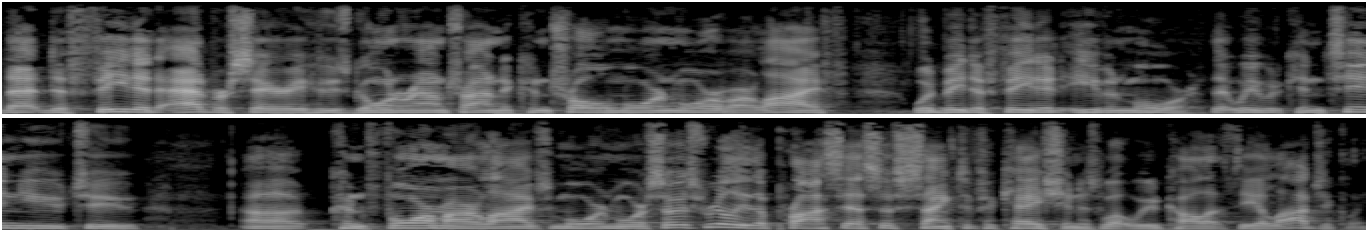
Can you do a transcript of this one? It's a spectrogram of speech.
that defeated adversary who's going around trying to control more and more of our life would be defeated even more. That we would continue to uh, conform our lives more and more. So it's really the process of sanctification, is what we would call it theologically.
